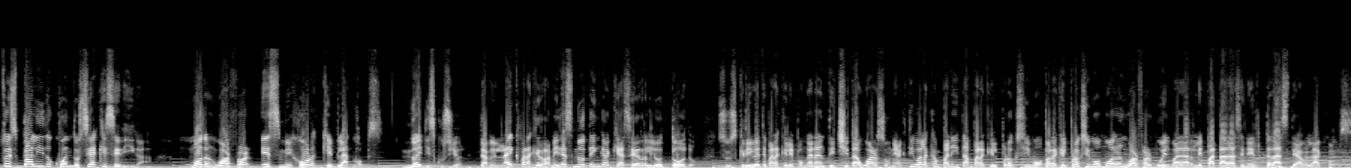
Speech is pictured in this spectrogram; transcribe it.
Esto es válido cuando sea que se diga. Modern Warfare es mejor que Black Ops. No hay discusión. Dame un like para que Ramírez no tenga que hacerlo todo. Suscríbete para que le pongan anti-cheat a Warzone y activa la campanita para que el próximo para que el próximo Modern Warfare vuelva a darle patadas en el traste a Black Ops.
